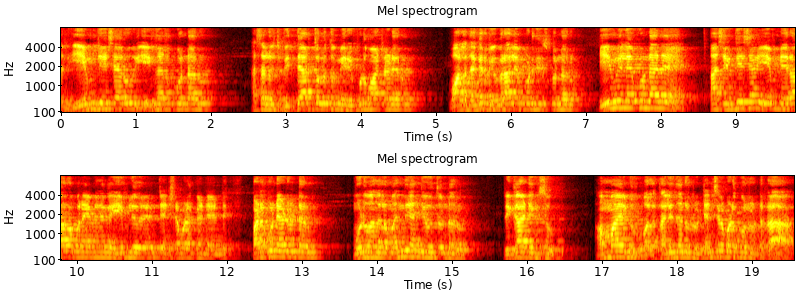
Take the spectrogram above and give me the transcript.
అసలు ఏం చేశారు? ఏం అనుకున్నారు అసలు విద్యార్థులతో మీరు ఎప్పుడు మాట్లాడారు? వాళ్ళ దగ్గర వివరాలు ఎప్పుడు తీసుకున్నారు? ఏమీ లేకుండానే ఆ చెక్ చేసాం ఏం నేరారోపణ అయ్యే విధంగా ఏం లేవు అని టెన్షన్ పడకండి అంటే పడకుండా ఉంటారు? మూడు వందల మంది అని చెబుతున్నారు. రికార్డింగ్స్ అమ్మాయిలు వాళ్ళ తల్లిదండ్రులు టెన్షన్ పడకుండా ఉంటారా?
